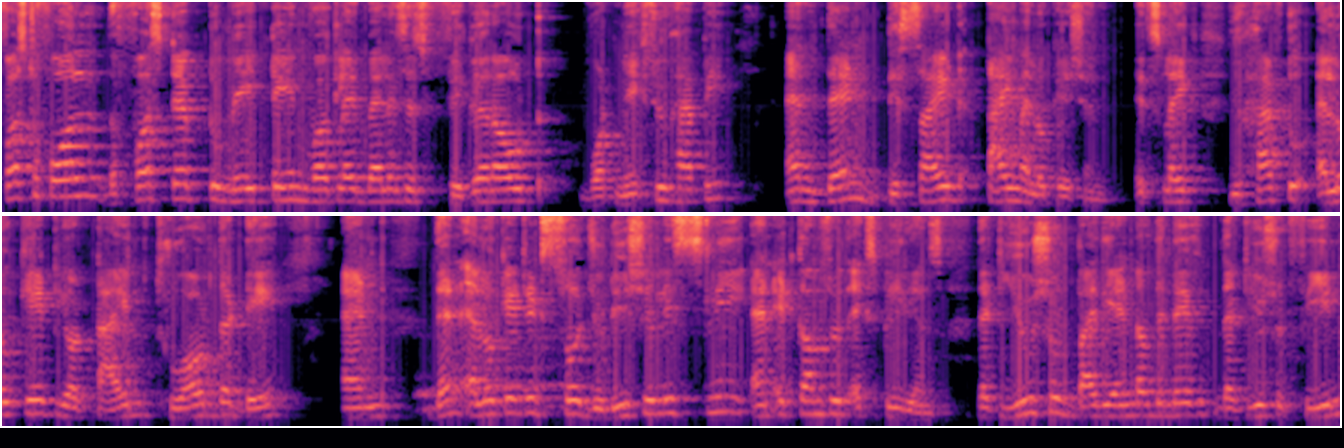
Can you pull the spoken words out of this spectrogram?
first of all the first step to maintain work life balance is figure out what makes you happy and then decide time allocation. It's like you have to allocate your time throughout the day and then allocate it so judiciously and it comes with experience that you should by the end of the day that you should feel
